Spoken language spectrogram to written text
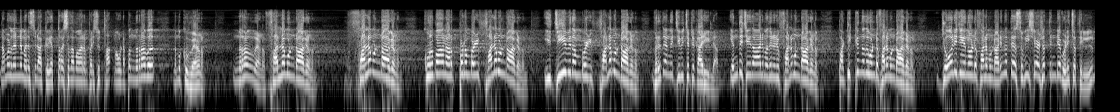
നമ്മൾ തന്നെ മനസ്സിലാക്കുക എത്ര ശതമാനം പരിശുദ്ധാത്മാവുണ്ട്. അപ്പം നിറവ് നമുക്ക് വേണം. നിറവ് വേണം. ഫലമുണ്ടാകണം. ഫലമുണ്ടാകണം. കുർബാന അർപ്പണം വഴി ഫലമുണ്ടാകണം. ഈ ജീവിതം വഴി ഫലമുണ്ടാകണം. വെറുതെ അങ്ങ് ജീവിച്ചിട്ട് കാര്യമില്ല. എന്ത് ചെയ്താലും അതിനൊരു ഫലമുണ്ടാകണം. പഠിക്കുന്നത് കൊണ്ട് ഫലമുണ്ടാകണം. ജോലി ചെയ്യുന്നതുകൊണ്ട് ഫലമുണ്ടാകണം. ഇന്നത്തെ സുവിശേഷത്തിന്റെ വെളിച്ചത്തിൽ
